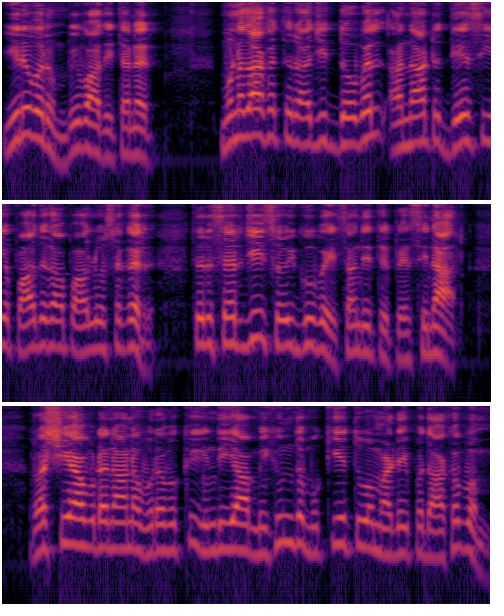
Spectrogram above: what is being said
இருவரும் விவாதித்தனர். முன்னதாக திரு. அஜித் தோவல் அந்நாட்டு தேசிய பாதுகாப்பு ஆலோசகர் திரு. செர்ஜி சொய்குவை சந்தித்து பேசினார். ரஷ்யாவுடனான உறவுக்கு இந்தியா மிகுந்த முக்கியத்துவம் அளிப்பதாகவும்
